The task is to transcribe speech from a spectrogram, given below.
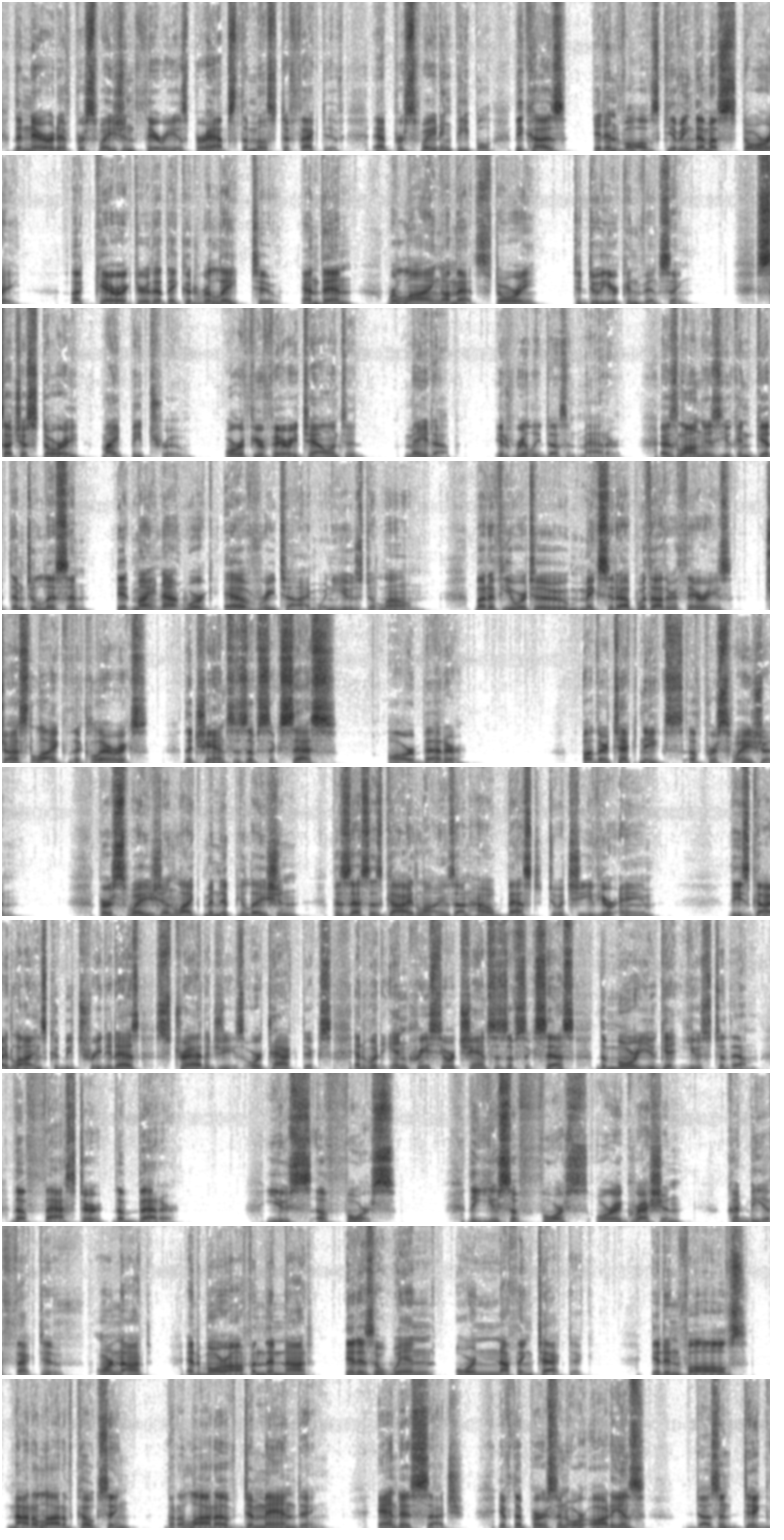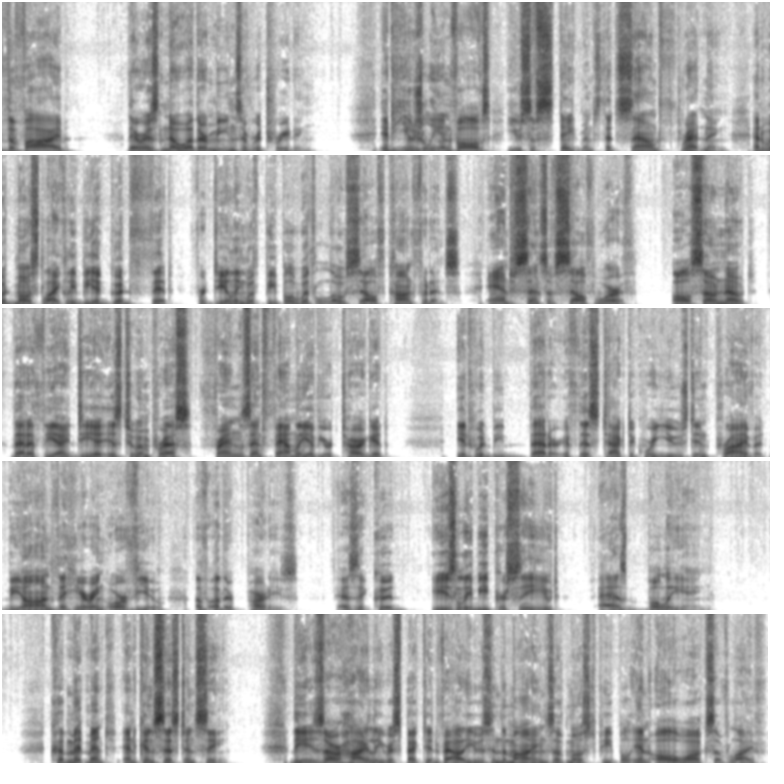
The narrative persuasion theory is perhaps the most effective at persuading people because it involves giving them a story, a character that they could relate to and then relying on that story to do your convincing. Such a story might be true, or if you're very talented, made up. It really doesn't matter. As long as you can get them to listen. It might not work every time when used alone, but if you were to mix it up with other theories, just like the clerics, the chances of success are better. Other techniques of persuasion. Persuasion, like manipulation, possesses guidelines on how best to achieve your aim. These guidelines could be treated as strategies or tactics and would increase your chances of success the more you get used to them. The faster, the better. Use of force. The use of force or aggression could be effective or not, and more often than not, it is a win or nothing tactic. It involves not a lot of coaxing, but a lot of demanding. And as such, if the person or audience doesn't dig the vibe, there is no other means of retreating. It usually involves use of statements that sound threatening and would most likely be a good fit for dealing with people with low self confidence and sense of self worth. Also, note that if the idea is to impress friends and family of your target, it would be better if this tactic were used in private beyond the hearing or view of other parties, as it could easily be perceived as bullying. Commitment and consistency. These are highly respected values in the minds of most people in all walks of life.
